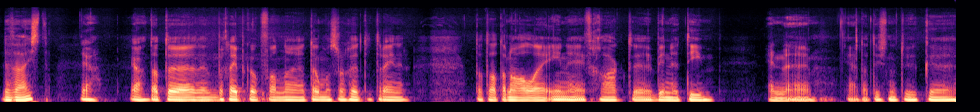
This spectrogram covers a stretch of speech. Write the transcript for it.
de Vijst. Ja, dat eh, begreep ik ook van Thomas Rogut, de trainer. Dat dat er eh, in heeft gehakt eh, binnen het team. En ja, dat is natuurlijk... eh,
